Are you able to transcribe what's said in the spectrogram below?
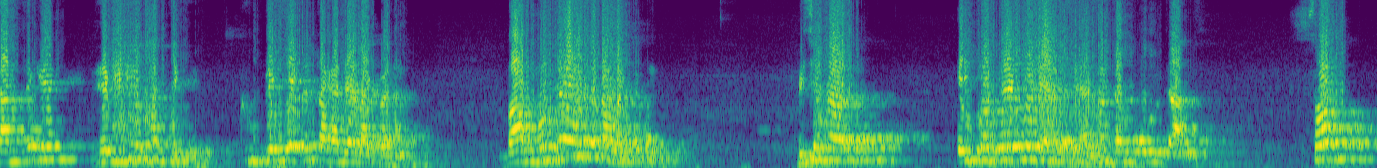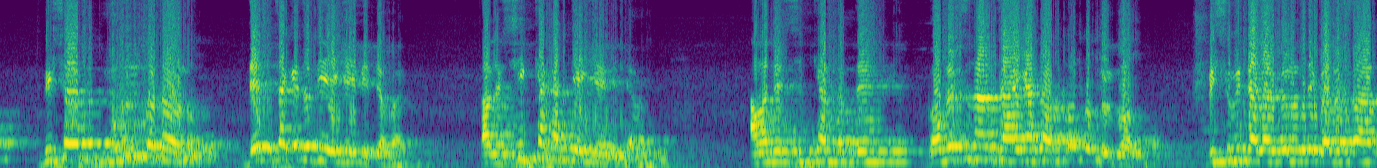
কাছ থেকে রেভিনিউ খাত থেকে খুব বেশি একটা টাকা দেওয়া লাগবে না। বা মোটেও হয়তো না লাগতে পারে। বিষয়টা এই পর্যায়ে চলে আসছে। এখন যতটুকু যা। আছে। সব বিষয়ের মূল কথা হলো, দেশটাকে যদি এগিয়ে নিতে হয়, তাহলে শিক্ষা খাতকে এগিয়ে নিতে হবে। আমাদের শিক্ষার মধ্যে গবেষণার জায়গাটা অত্যন্ত দুর্বল। বিশ্ববিদ্যালয়গুলোতে গবেষণার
